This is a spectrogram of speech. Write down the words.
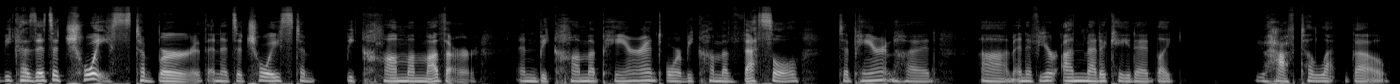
because it's a choice to birth and it's a choice to become a mother and become a parent or become a vessel to parenthood. Um, and if you're unmedicated, like you have to let go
